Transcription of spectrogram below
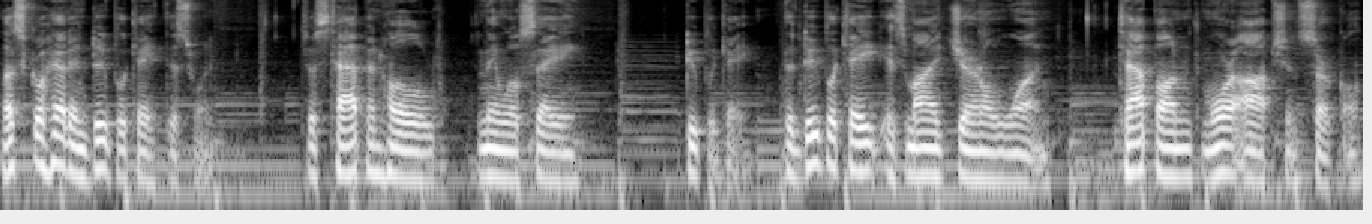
Let's go ahead and duplicate this one. Just tap and hold, and then we'll say duplicate. The duplicate is My Journal 1. Tap on the More Options circle.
